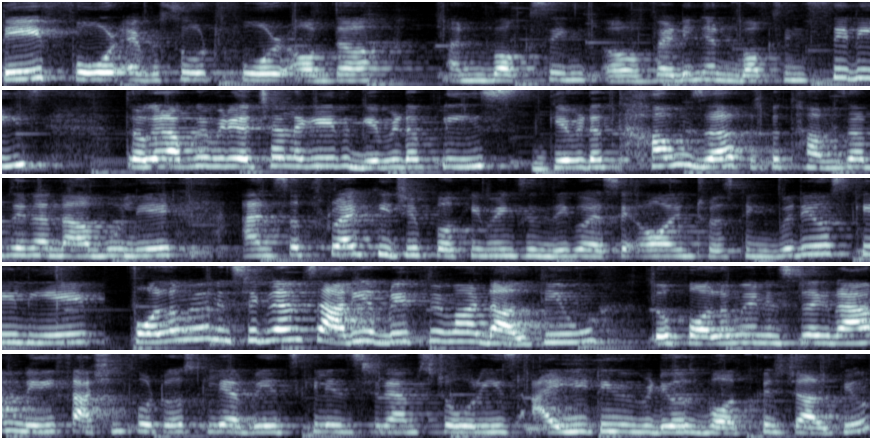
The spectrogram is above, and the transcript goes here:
day four episode four of the unboxing wedding unboxing series तो अगर आपको वीडियो अच्छा लगे तो give it a please give it a thumbs up इसको थम्स अप देना ना भूलिए एंड सब्सक्राइब कीजिए पॉकी मेक ज़िंदगी को ऐसे और इंटरेस्टिंग वीडियोस के लिए। फॉलो मैं इंस्टाग्राम सारी अपडेट्स में वहाँ डालती हूँ। तो फॉलो मी ऑन इंस्टाग्राम मेरी फ़ैशन फ़ोटोज़ के लिए अपडेट्स के लिए Instagram stories I G videos बहुत कुछ डालती हूँ।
